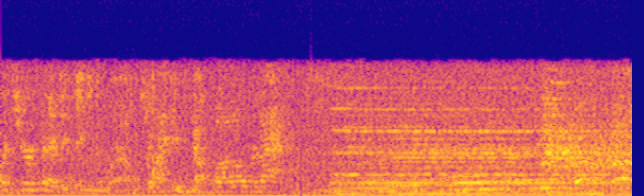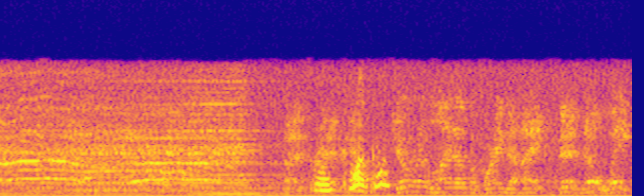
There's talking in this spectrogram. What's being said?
what's your favorite thing in the world? So I can dump all over that. Come on. Come on. Come on. Children line up according to height. No, wait.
